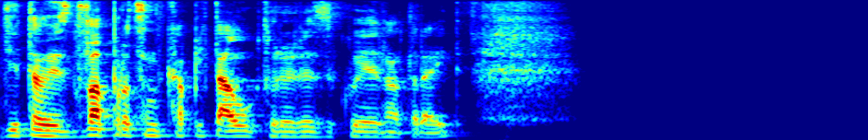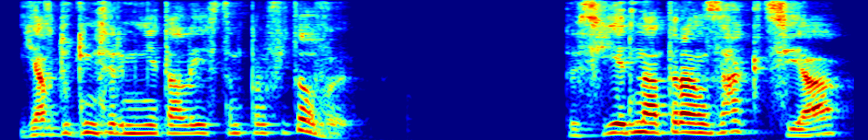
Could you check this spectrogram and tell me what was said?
gdzie to jest 2% kapitału, który ryzykuję na trade, ja w długim terminie dalej jestem profitowy. To jest jedna transakcja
